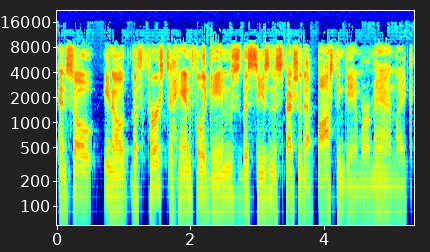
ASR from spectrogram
And so, you know, the first handful of games this season, especially that Boston game where, man, like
